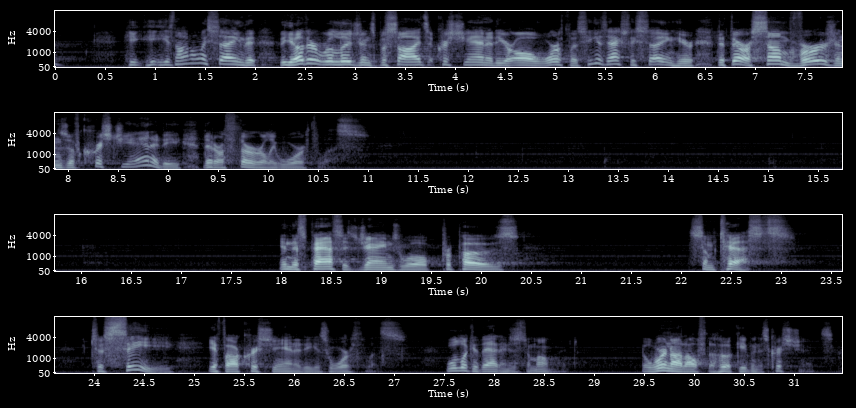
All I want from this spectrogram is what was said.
He, he, he's not only saying that the other religions besides Christianity are all worthless, he is actually saying here that there are some versions of Christianity that are thoroughly worthless. In this passage, James will propose some tests to see if our Christianity is worthless. We'll look at that in just a moment. But we're not off the hook, even as Christians.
